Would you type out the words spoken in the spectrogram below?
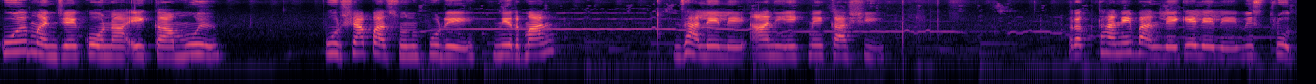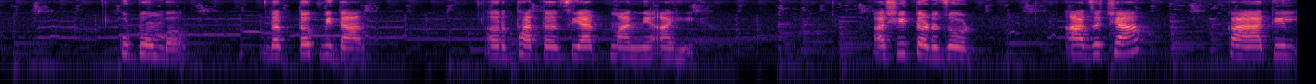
कुळ म्हणजे कोणा एका मूळ पुरुषापासून पुढे निर्माण झालेले आणि एकमेकाशी रक्ताने बांधले गेलेले विस्तृत कुटुंब दत्तक विधान अर्थातच यात मान्य आहे. अशी तडजोड आजच्या काळातील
